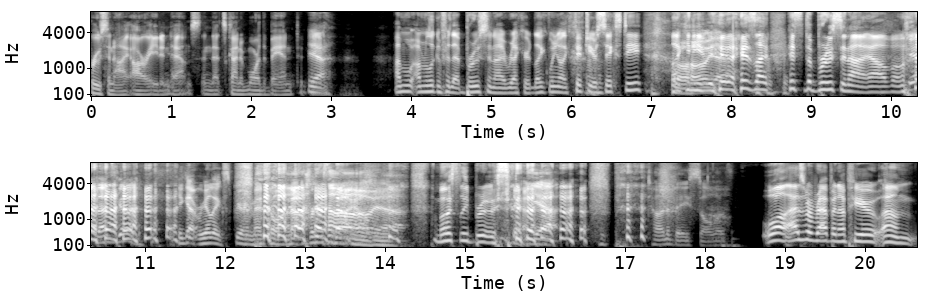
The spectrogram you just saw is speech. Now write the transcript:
Bruce and I are Adyn Townes, and that's kind of more the band. yeah. I'm, I'm looking for that Bruce and I record, like when you're like 50 or 60. Like, and Oh, you, yeah. it's like, it's the Bruce and I album. Yeah, that's good. He got really experimental on that Bruce and I Oh, yeah. Mostly Bruce. Yeah. ton of bass solos. Well, as we're wrapping up here, um,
